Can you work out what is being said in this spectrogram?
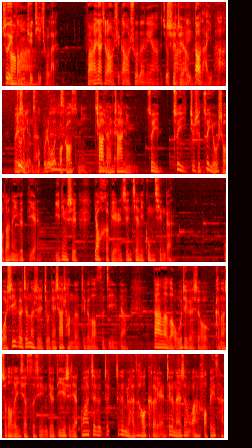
对方去提出来，反而像陈老师刚刚说的那样，就是反而可以这样倒打一耙，为什么呢就是你的错，不是我的错我。告诉你，渣男渣女最最就是最有手段的一个点，一定是要和别人先建立共情感。我是一个真的是久经沙场的这个老司机，你知道。当然了，老吴这个时候可能收到了一些私信，就第一时间哇，这个这这个女孩子好可怜，这个男生哇好悲惨。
